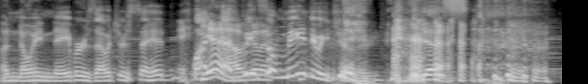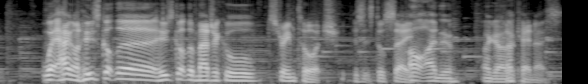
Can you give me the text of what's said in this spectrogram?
annoying neighbor, is that what you're saying? Why Yeah, you guys I'm being gonna- so mean to each other? yes. Wait, hang on. Who's got the Who's got the magical stream torch? Is it still safe? Oh, I do. I got it. okay, nice.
